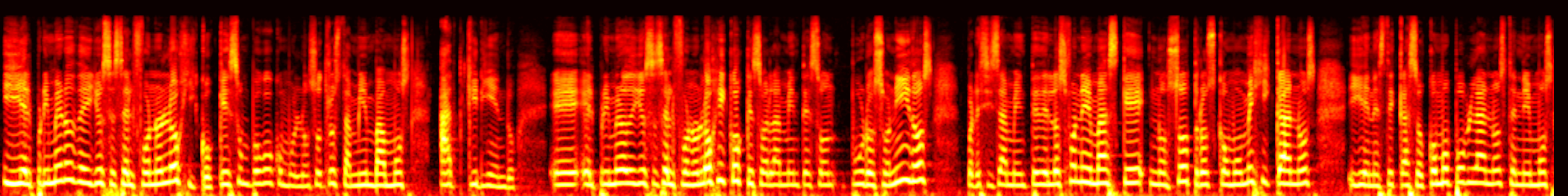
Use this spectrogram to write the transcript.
Y el primero de ellos es el fonológico, que es un poco como nosotros también vamos adquiriendo. Eh, el primero de ellos es el fonológico, que solamente son puros sonidos, precisamente de los fonemas que nosotros como mexicanos y en este caso como poblanos tenemos tenemos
